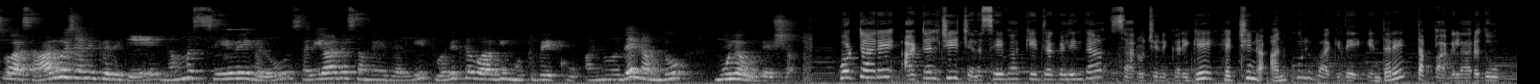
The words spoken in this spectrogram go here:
ಸೊ ಆ ಸಾರ್ವಜನಿಕರಿಗೆ ನಮ್ಮ ಸೇವೆಗಳು ಸರಿಯಾದ ಸಮಯದಲ್ಲಿ ತ್ವರಿತವಾಗಿ ಮುಟ್ಟಬೇಕು ಅನ್ನೋದೇ ನಮ್ಮದು ಮೂಲ ಉದ್ದೇಶ. ಒಟ್ಟಾರೆ ಅಟಲ್ಜಿ ಜನಸೇವಾ ಕೇಂದ್ರಗಳಿಂದ ಸಾರ್ವಜನಿಕರಿಗೆ ಹೆಚ್ಚಿನ ಅನುಕೂಲವಾಗಿದೆ ಎಂದರೆ ತಪ್ಪಾಗಲಾರದು.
